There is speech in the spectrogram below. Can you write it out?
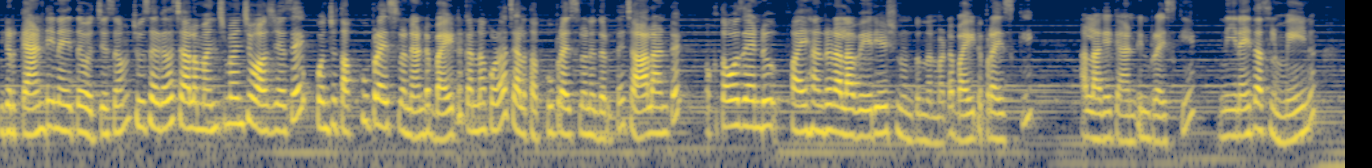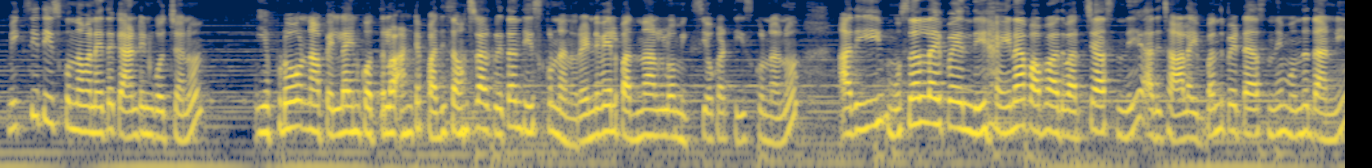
ఇక్కడ క్యాంటీన్ అయితే వచ్చేసాం చూసారు కదా చాలా మంచి మంచి వాష్ చేసే కొంచెం తక్కువ ప్రైస్లోనే అంటే బయట కన్నా కూడా చాలా తక్కువ ప్రైస్లోనే దొరుకుతాయి. చాలా అంటే ఒక థౌజండ్ ఫైవ్ హండ్రెడ్ అలా వేరియేషన్ ఉంటుందన్నమాట బయట ప్రైస్కి అలాగే క్యాంటీన్ ప్రైస్కి నేనైతే అసలు మెయిన్ మిక్సీ తీసుకుందామని అయితే క్యాంటీన్కి వచ్చాను. ఎప్పుడో నా పెళ్ళైన కొత్తలో అంటే పది సంవత్సరాల క్రితం తీసుకున్నాను. రెండు వేల పద్నాలుగులో మిక్సీ ఒకటి తీసుకున్నాను. అది ముసళ్ళు అయిపోయింది అయినా పాపం అది వర్క్ చేస్తుంది. అది చాలా ఇబ్బంది పెట్టేస్తుంది. ముందు దాన్ని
